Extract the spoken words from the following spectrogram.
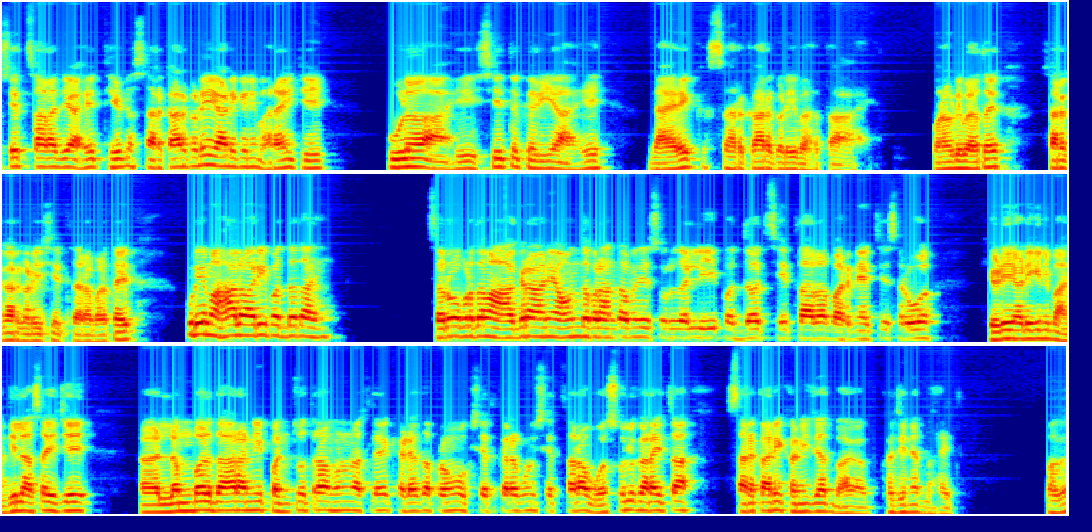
शेतसारा जे आहे थेट सरकारकडे या ठिकाणी भरायचे कुळ आहे शेतकरी आहे डायरेक्ट सरकारकडे भरता आहे. कोणाकडे भरतायत सरकारकडे शेतसारा भरतायत. पुढे महालवारी पद्धत आहे. सर्वप्रथम आग्रा आणि औंध प्रांतामध्ये सुरू झालेली ही पद्धत शेतसारा भरण्याचे सर्व खेडे या ठिकाणी बांधील असायचे. लंबरदार आणि पंचोत्रा म्हणून असलेल्या खेड्याचा प्रमुख शेतकऱ्याकडून शेतसारा वसूल करायचा सरकारी खनिजात खजिन्यात भरायचा. बघा.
